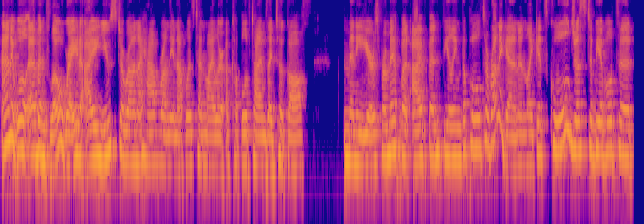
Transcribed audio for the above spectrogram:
And it will ebb and flow right? I used to run i have run the annapolis 10 miler a couple of times. I took off many years from it, but I've been feeling the pull to run again. And like it's cool just to be able to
